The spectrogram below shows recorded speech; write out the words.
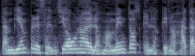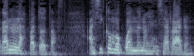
También presenció uno de los momentos en los que nos atacaron las patotas, así como cuando nos encerraron.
